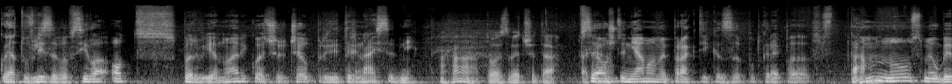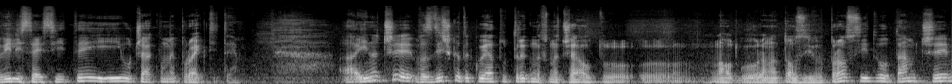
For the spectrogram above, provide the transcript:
която влиза в сила от 1 януари, което ще рече от преди 13 дни. Аха, т.е. вече да. Все Така. още нямаме практика за подкрепа там, но сме обявили сесиите и очакваме проектите. А иначе въздишката, която тръгна в началото а, на отговора на този въпрос, идва от там, че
